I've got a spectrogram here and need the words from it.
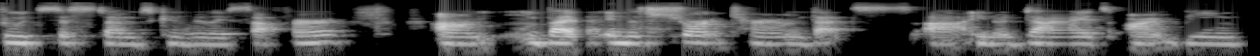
food systems can really suffer um, but in the short term that's uh, you know diets aren't being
